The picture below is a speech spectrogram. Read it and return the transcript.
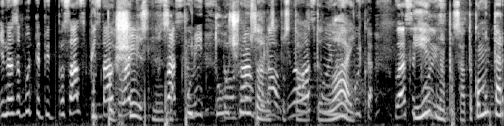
І не забудьте підписатися, поставити Підпишись, не забудь точно зараз поставити лайк. І написати коментар.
